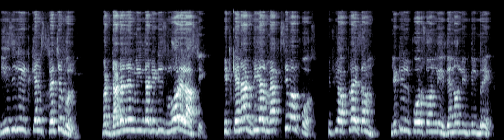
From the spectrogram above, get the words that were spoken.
easily it can stretchable. But that doesn't mean that it is more elastic. It cannot bear maximum force. If you apply some little force only, then only it will break.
